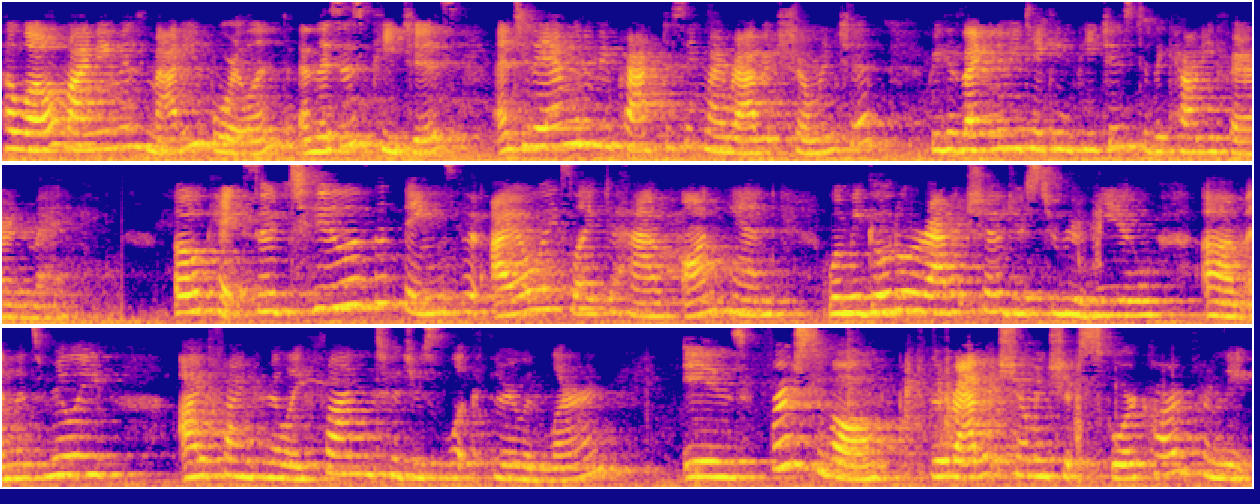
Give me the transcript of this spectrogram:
Hello, my name is Maddi Borland, and this is Peaches, and today I'm going to be practicing my rabbit showmanship because I'm going to be taking Peaches to the county fair in May. Okay, so two of the things that I always like to have on hand when we go to a rabbit show just to review, um, and that's really, I find really fun to just look through and learn, is first of all, the Rabbit Showmanship Scorecard from the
